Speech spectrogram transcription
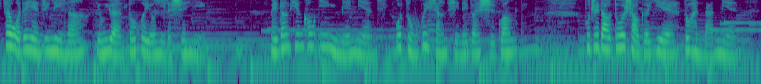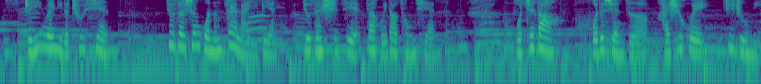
在我的眼睛里呢，永远都会有你的身影。每当天空阴雨绵绵，我总会想起那段时光，不知道多少个夜都很难眠，只因为你的出现。就算生活能再来一遍，就算世界再回到从前，我知道我的选择还是会记住你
